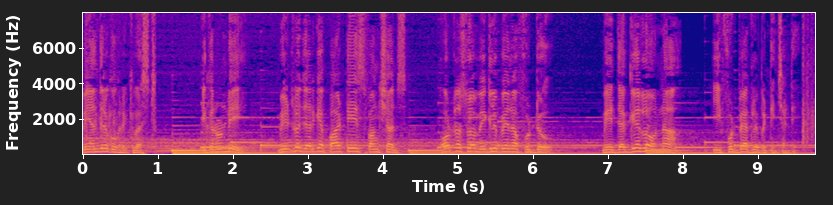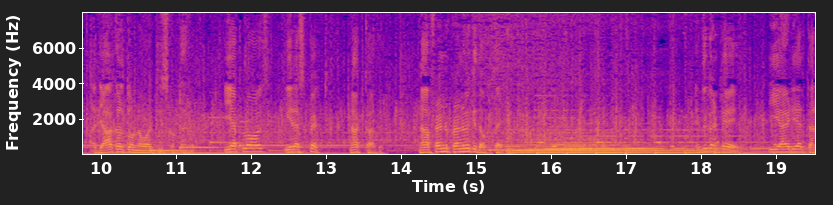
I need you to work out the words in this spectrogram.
మీ అందరికి ఒక రిక్వెస్ట్ ఇక నుండి మీ ఇంట్లో జరిగే పార్టీస్ ఫంక్షన్స్ హోటల్స్లో మిగిలిపోయిన ఫుడ్ మీ దగ్గరలో ఉన్న ఈ ఫుడ్ బ్యాగ్లో పెట్టించండి. అది ఆకలితో ఉన్న వాళ్ళు తీసుకుంటారు. ఈ అప్లాజ్ ఈ రెస్పెక్ట్ నాకు కాదు. నా ఫ్రెండ్ ప్రణవికి దక్కుతాయి. ఎందుకంటే ఈ ఐడియా తన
